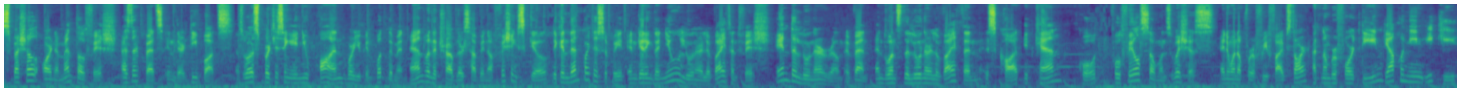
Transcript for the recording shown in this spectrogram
special ornamental fish as their pets in their teapots, as well as purchasing a new pond where you can put them in. And when the travelers have enough fishing skill, they can then participate in getting the new Lunar Leviathan fish in the Lunar Realm event. And once the Lunar Leviathan is caught, it can quote, fulfill someone's wishes. Anyone up for a free 5 star? At number 14, Hyakunin Ikki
